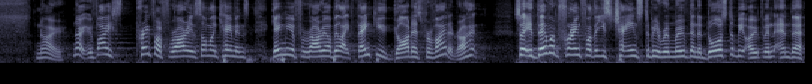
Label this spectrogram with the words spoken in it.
no, no. If I pray for a Ferrari and someone came and gave me a Ferrari, I'll be like, "Thank you, God has provided." Right? So if they were praying for these chains to be removed and the doors to be opened, and the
